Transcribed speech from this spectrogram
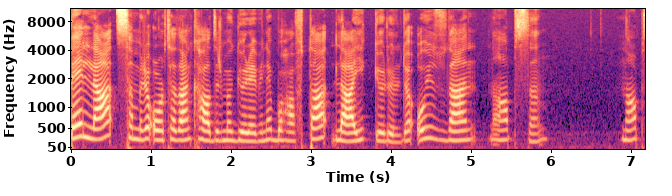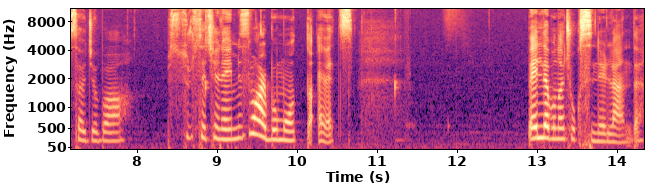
Bella Summer'ı ortadan kaldırma görevine bu hafta layık görüldü. O yüzden ne yapsın? Ne yapsa acaba? Bir sürü seçeneğimiz var bu modda. Evet. Bella buna çok sinirlendi.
